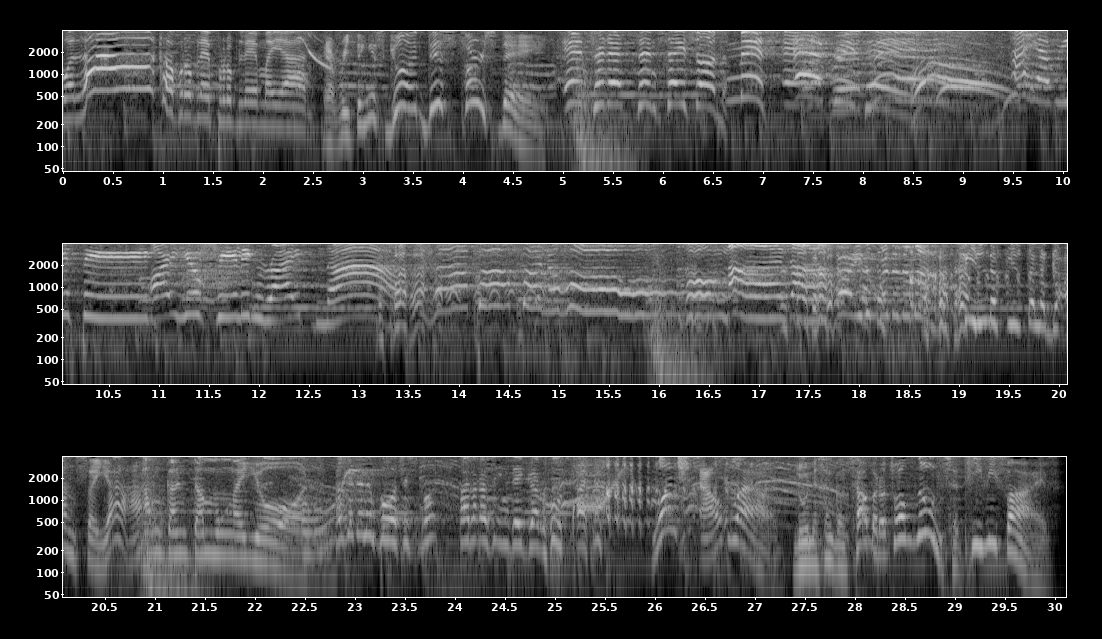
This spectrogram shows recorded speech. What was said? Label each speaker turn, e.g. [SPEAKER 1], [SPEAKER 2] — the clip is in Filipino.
[SPEAKER 1] wala ka problema-problema yan.
[SPEAKER 2] Everything is good this Thursday.
[SPEAKER 1] Internet sensation, Miss Everything!
[SPEAKER 3] Hi, everything! Are you feeling right now?
[SPEAKER 2] Inom ka na naman! feel na feel talaga ang saya.
[SPEAKER 4] Ang ganda mo ngayon.
[SPEAKER 5] Ang ganda ng boses mo. Para kasi Inday Garutan.
[SPEAKER 2] Lunch Out Loud. Lunes hanggang Sabado, 12 noon sa TV5.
